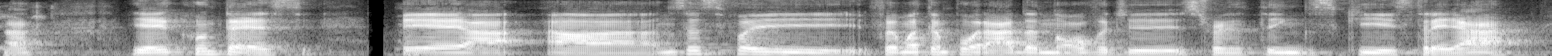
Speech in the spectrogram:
Tá? E aí acontece? É, a, a, não sei se foi, foi uma temporada nova de Stranger Things que estrear.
